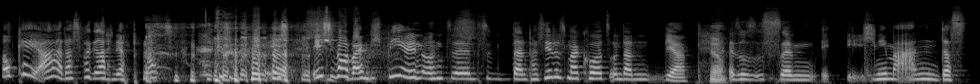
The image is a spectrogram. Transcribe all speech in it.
Okay, ah, das war gerade der Plot. ich, ich war beim Spielen und äh, dann passiert es mal kurz und dann, ja. Ja. Also es ist, ähm, ich nehme an, dass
